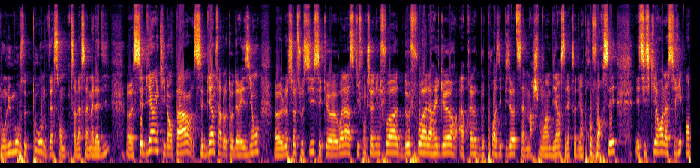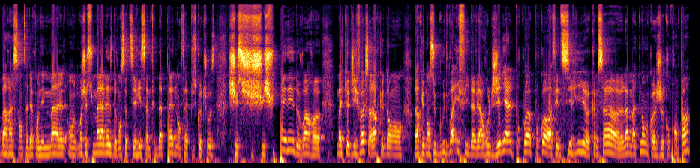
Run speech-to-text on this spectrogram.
dont l'humour se tourne vers son vers sa maladie. C'est bien qu'il en parle, c'est bien de faire de l'autodérision. Le seul souci, c'est que voilà, ce qui fonctionne une fois, deux fois à la rigueur, après au bout de trois épisodes, ça marche moins bien, c'est-à-dire que ça devient trop forcé. Et c'est ce qui rend la série embarrassante, c'est-à-dire qu'on est mal, moi je suis mal à l'aise devant cette série, ça me fait de la peine en fait plus qu'autre chose. Je, suis- je, je peiné de voir euh, Michael J. Fox alors que dans alors que dans The Good Wife, il avait un rôle génial. Pourquoi pourquoi avoir fait une série euh, comme ça euh, là maintenant quoi? Je comprends pas.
